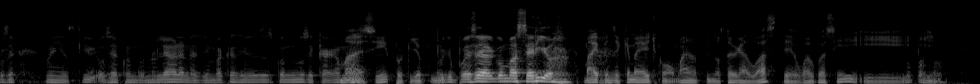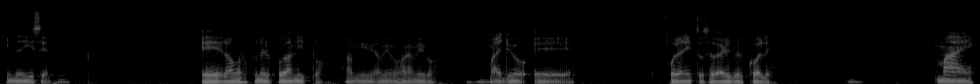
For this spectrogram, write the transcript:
O sea, man, es que, o sea, cuando uno le hablan así en vacaciones es cuando uno se caga Madre, más. sí, porque yo Porque puede ser algo más serio. madre, pensé que me había dicho como, madre, no, te graduaste o algo así. Y, No y- pasó. y, me dice, eh, le vamos a poner fulanito a mi, a mi mejor amigo. Mayo, eh, fulanito se va a ir del cole. Mae,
